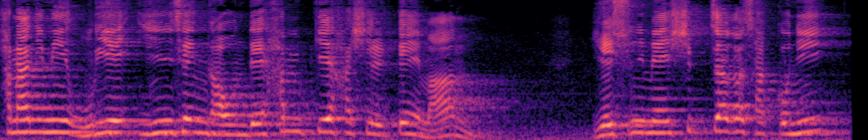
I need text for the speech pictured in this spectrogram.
하나님이 우리의 인생 가운데 함께 하실 때에만 예수님의 십자가 사건이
